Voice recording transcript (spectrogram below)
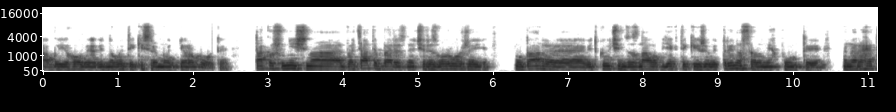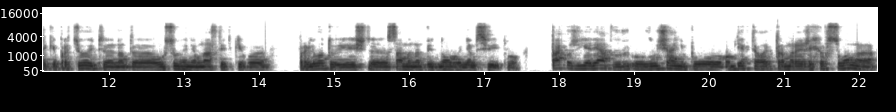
аби його відновити якісь ремонтні роботи. Також у ніч на 20 березня через ворожий удар е, відключень зазнав об'єкт, який живить три населених пункти. Енергетики працюють е, над е, усуненням наслідків е, прильоту і е, саме над відновленням світлу. Також є ряд влучань по об'єкти електромережі Херсона.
